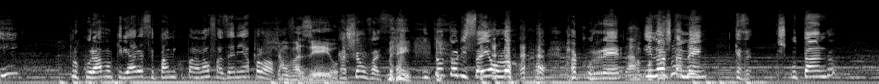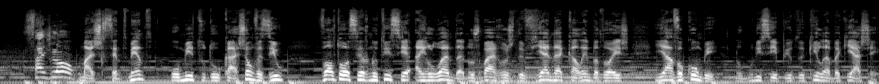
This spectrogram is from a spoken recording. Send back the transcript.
e procuravam criar esse pânico para não fazerem a prova. Caixão vazio. Caixão vazio. Bem... Então todos saíam logo a correr tá e nós também, quer dizer, escutando, sais logo. Mais recentemente, o mito do caixão vazio voltou a ser notícia em Luanda, nos bairros de Viana, Calemba 2 e Avocumbi, no município de Quilamba Quiache.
